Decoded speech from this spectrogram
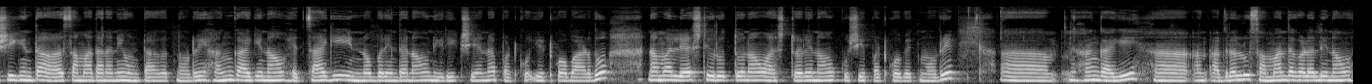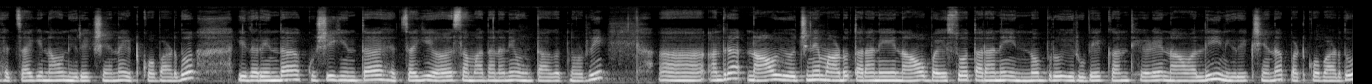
ಖುಷಿಗಿಂತ ಅಸಮಾಧಾನನೇ ಉಂಟಾಗುತ್ತೆ ನೋಡ್ರಿ. ಹಾಗಾಗಿ ನಾವು ಹೆಚ್ಚಾಗಿ ಇನ್ನೊಬ್ಬರಿಂದ ನಾವು ನಿರೀಕ್ಷೆಯನ್ನು ಪಟ್ಕೊ, ಇಟ್ಕೋಬಾರ್ದು. ನಮ್ಮಲ್ಲಿ ಎಷ್ಟು ಇರುತ್ತೋ ನಾವು ಅಷ್ಟರಲ್ಲಿ ನಾವು ಖುಷಿ ಪಟ್ಕೋಬೇಕು ನೋಡ್ರಿ. ಹಾಗಾಗಿ ಅದರಲ್ಲೂ ಸಂಬಂಧಗಳಲ್ಲಿ ನಾವು ಹೆಚ್ಚಾಗಿ ನಾವು ನಿರೀಕ್ಷೆಯನ್ನು ಇಟ್ಕೋಬಾರ್ದು. ಇದರಿಂದ ಖುಷಿಗಿಂತ ಹೆಚ್ಚಾಗಿ ಅಸಮಾಧಾನನೇ ಉಂಟಾಗುತ್ತೆ ನೋಡ್ರಿ. ಅಂದ್ರೆ ನಾವು ಯೋಚನೆ ಮಾಡೋ ಥರನೇ ನಾವು ಬಯಸೋ ಥರನೇ ಇನ್ನೊಬ್ಬರು ಇರಬೇಕಂತ ಹೇಳಿ ನಾವಲ್ಲಿ ನಿರೀಕ್ಷೆಯನ್ನು ಪಟ್ಕೋಬಾರ್ದು.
